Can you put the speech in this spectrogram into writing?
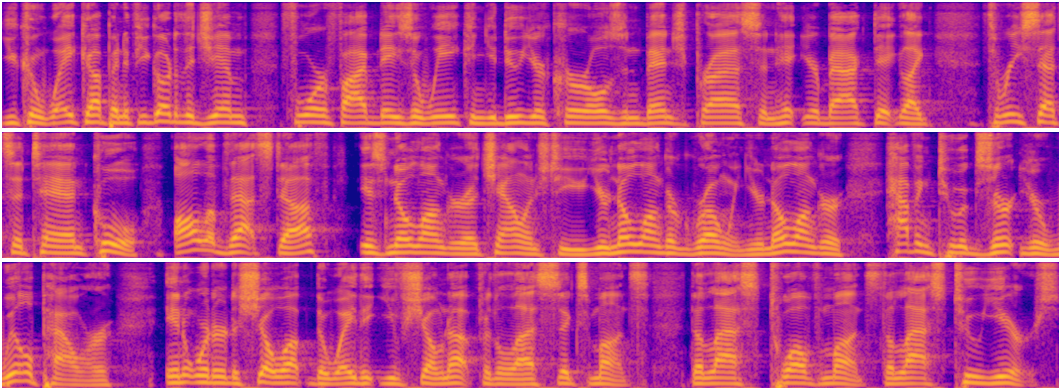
you can wake up and if you go to the gym four or five days a week and you do your curls and bench press and hit your back like three sets of 10, cool. All of that stuff is no longer a challenge to you. You're no longer growing. You're no longer having to exert your willpower in order to show up the way that you've shown up for the last six months, the last 12 months, the last two years.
